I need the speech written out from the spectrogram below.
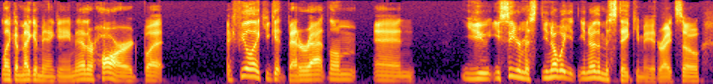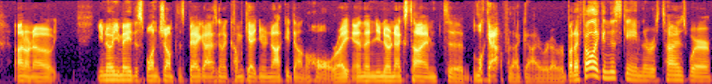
like a Mega Man game. Yeah, they're hard, but I feel like you get better at them and you you see your mis- you know what you, you know the mistake you made, right? So I don't know, you know you made this one jump, this bad guy is going to come get you and knock you down the hole, right? And then you know next time to look out for that guy or whatever. But I felt like in this game there was times where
